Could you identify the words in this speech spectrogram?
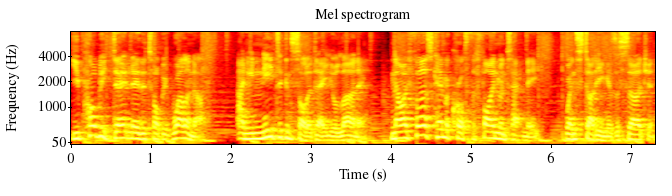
you probably don't know the topic well enough, and you need to consolidate your learning. Now, I first came across the Feynman technique when studying as a surgeon.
